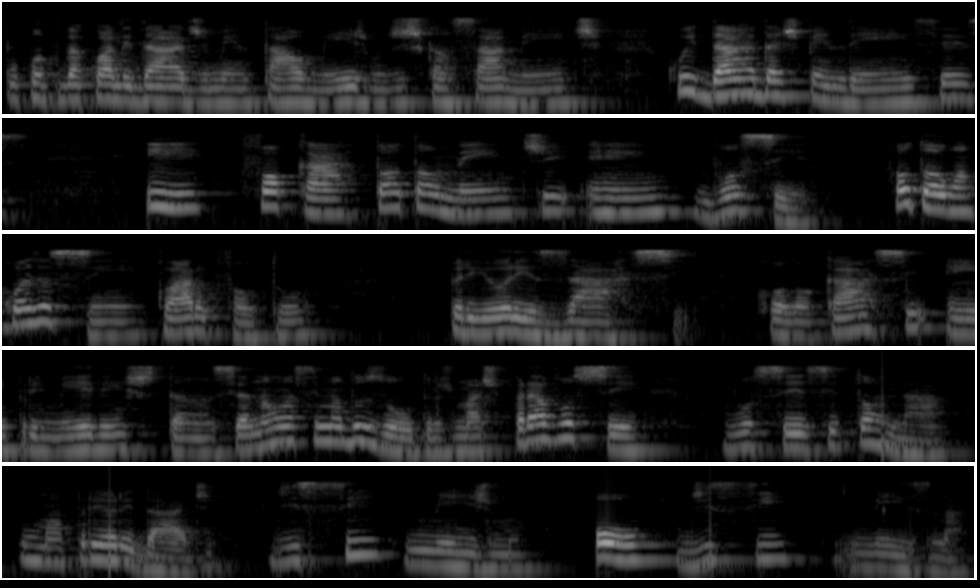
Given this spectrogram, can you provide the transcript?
por conta da qualidade mental mesmo, descansar a mente, cuidar das pendências e focar totalmente em você. Faltou alguma coisa? Sim, claro que faltou. Priorizar-se, colocar-se em primeira instância, não acima dos outros, mas para você, você se tornar uma prioridade de si mesmo ou de si mesma.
